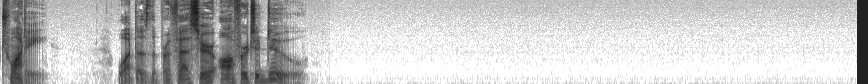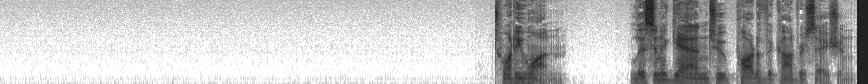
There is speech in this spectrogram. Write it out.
Twenty. What does the professor offer to do? Twenty-one. Listen again to part of the conversation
